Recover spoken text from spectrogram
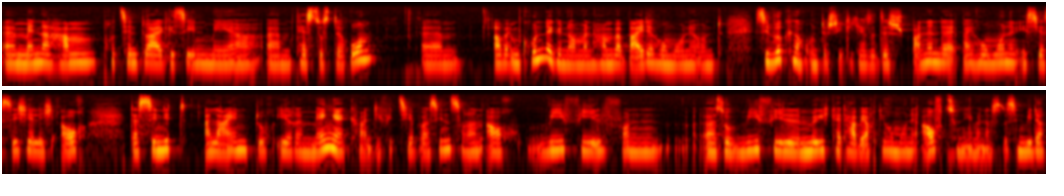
äh, Männer haben prozentual gesehen mehr ähm, Testosteron. Ähm, aber im Grunde genommen haben wir beide Hormone und sie wirken auch unterschiedlich. Also das Spannende bei Hormonen ist ja sicherlich auch, dass sie nicht allein durch ihre Menge quantifizierbar sind, sondern auch wie viel von, also wie viel Möglichkeit habe ich auch die Hormone aufzunehmen. Also das sind wieder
